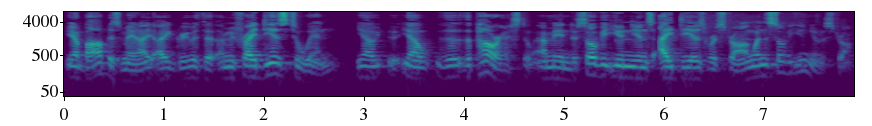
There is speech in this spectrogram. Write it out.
you know, Bob has made. I, I, agree with it. I mean, for ideas to win, you know, you know, the, the power has to. Win. I mean, the Soviet Union's ideas were strong when the Soviet Union was strong,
